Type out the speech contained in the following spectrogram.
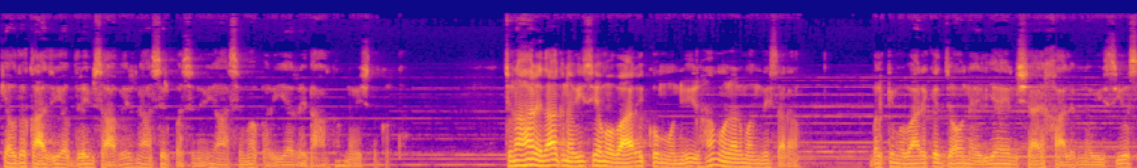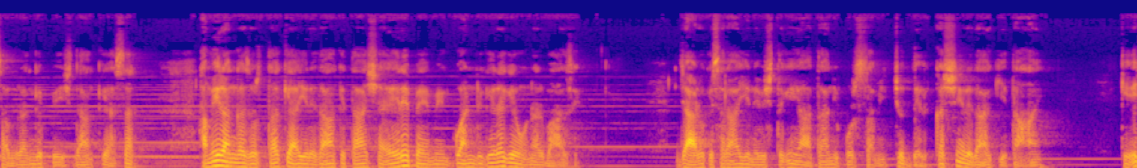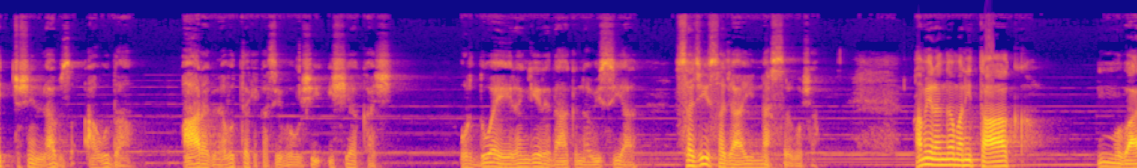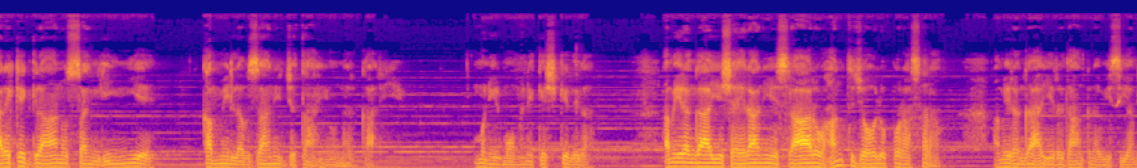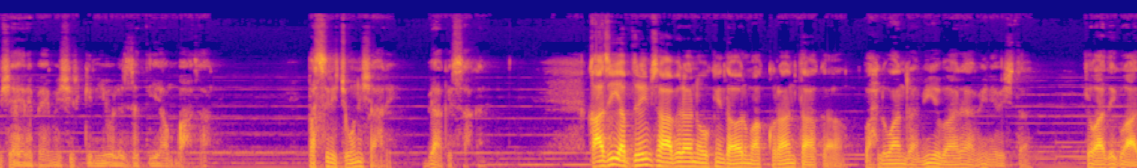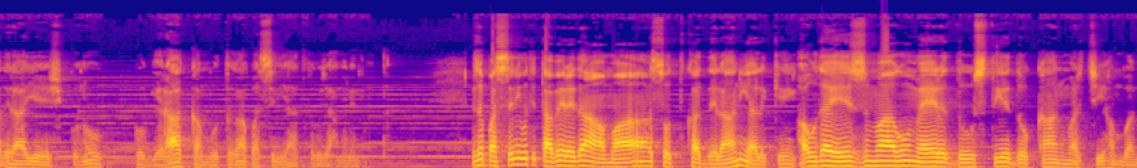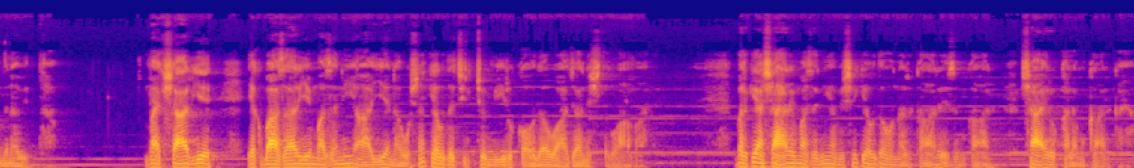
کہ او قاضی عبدالرحیم صابر ناصر پسنوی آسمہ پریا ردا کم نوشت کرتا چناہ ردا نویسی مبارک کو منیر ہم ہنر مند سرا بلکہ مبارک جو نیلیہ انشاء خالم نویسی و سب رنگ پیش دان کے اثر، ہمیں رنگا زرتا کہ آئی ردا کے تا شعر پہ میں گونڈ گرگے ہنر باز ہے جاڑو کے سرا یہ نوشتگیں آتانی پرسامی چو دل کشیں ردا کی تائیں کہ اچشیں لفظ آودا آرگ نوتا کے کسی بوشی اشیا کش اردو ایرنگی رداک نویسیا سجی سجائی نصر گوشا ہمیں رنگا منی تاک مبارک گران و سنگینی کمی لفظانی جتاہیں ہنر کاری منیر مومن کشک دگا ہمیں رنگا یہ شہرانی اسرار و ہنت جولو پورا سرا ہمیں رنگا یہ نویسی ہم شہر پہ شرکنی و لذتی ہم بازان پسری چون بیا قصہ کن قاضی عبدالرحیم صابرہ نوکیں دور ما قرآن تاکا پہلوان رمی بارہ ہمیں نوشتا کہ وعدے کو آئیے کنو کو گراک کم گتگا پسنیات کا بجا میں نے دوتا بزا پسنی ہوتی تابع ردا آما ست دلانی علکیں او دا ازماغو مہر دوستی دکان مرچی ہم بند نویتا میں ایک شاریے یک بازاری مزنی آئیے نوشا کہ او دا چنچو میر قودا واجا نشتگو آباد بلکہ یہاں شاعر مزنی ہمیشہ کہ او دا ہنرکار ازمکار شاعر و قلمکار کیا۔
